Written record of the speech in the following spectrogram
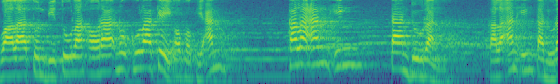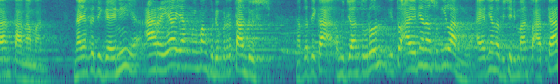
walatun bitulan ora nukulake. Opo kian? Kalaan ing tanduran. Kalaan ing tanduran tanaman. Nah yang ketiga ini ya area yang memang benar-benar tandus. Nah ketika hujan turun itu airnya langsung hilang, airnya nggak bisa dimanfaatkan,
